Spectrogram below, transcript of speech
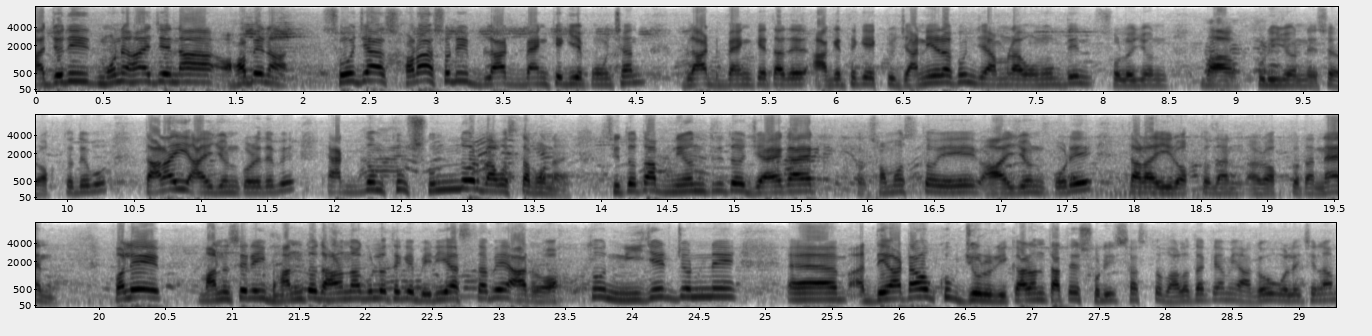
আর যদি মনে হয় যে না, হবে না, সোজা সরাসরি ব্লাড ব্যাংকে গিয়ে পৌঁছান। ব্লাড ব্যাংকে তাদের আগে থেকে একটু জানিয়ে রাখুন যে আমরা অমুক দিন ষোলো জন বা কুড়ি জন এসে রক্ত দেব। তারাই আয়োজন করে দেবে। একদম খুব সুন্দর ব্যবস্থাপনায়। শীততাপ নিয়ন্ত্রিত জায়গায় সমস্ত এ আয়োজন করে তারা এই রক্তদান, রক্তটা নেন। ফলে মানুষের এই ভ্রান্ত ধারণাগুলো থেকে বেরিয়ে আসতে হবে আর রক্ত নিজের জন্যে দেওয়াটাও খুব জরুরি, কারণ তাতে শরীর স্বাস্থ্য ভালো থাকে, আমি আগেও বলেছিলাম।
